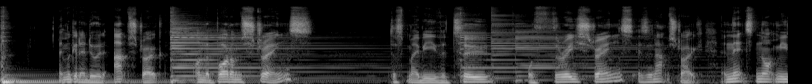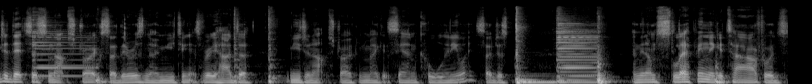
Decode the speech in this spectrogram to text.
And we're going to do an upstroke on the bottom strings, just maybe either two or three strings as an upstroke. And that's not muted, that's just an upstroke, so there is no muting. It's very hard to mute an upstroke and make it sound cool anyway. So just, and then I'm slapping the guitar afterwards.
